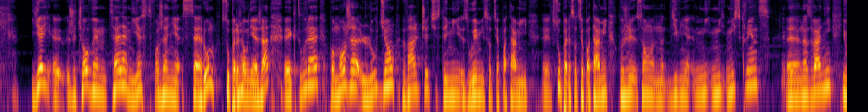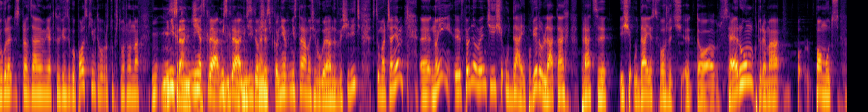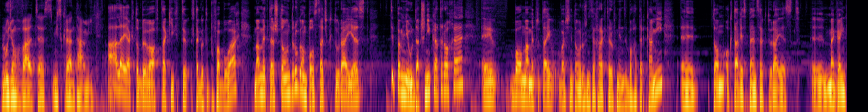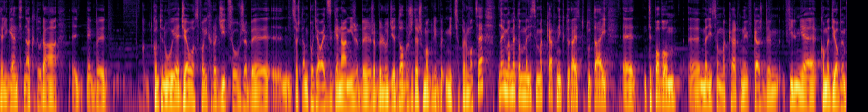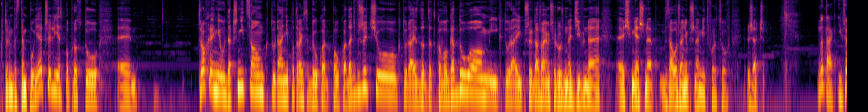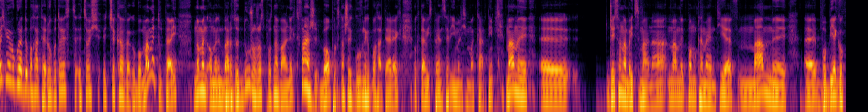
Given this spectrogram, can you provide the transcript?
jej e, życiowym celem jest stworzenie serum super żołnierza, e, które pomoże ludziom walczyć z tymi złymi socjopatami, e, super socjopatami, którzy są dziwnie mi, mi, miscreants, e, nazwani i w ogóle sprawdzałem jak to w języku polskim, to po prostu przetłumaczono na miskranci. Miskra, miskranci i to wszystko. Nie, nie starano się w ogóle nawet wysilić z tłumaczeniem. E, no i e, w pewnym momencie jej się udaje, po wielu latach pracy jej się udaje stworzyć e, to serum, które ma pomóc ludziom w walce z miskrantami. Ale jak to bywa w takich w tego typu fabułach, mamy też tą drugą postać, która jest typem nieudacznika trochę, y, bo mamy tutaj właśnie tą różnicę charakterów między bohaterkami. Y, tą Octavię Spencer, która jest y, mega inteligentna, która jakby kontynuuje dzieło swoich rodziców, żeby coś tam podziałać z genami, żeby, żeby ludzie dobrzy też mogli mieć supermoce. No i mamy tą Melissa McCartney, która jest tutaj typową Melissą McCartney w każdym filmie komediowym, w którym występuje, czyli jest po prostu trochę nieudacznicą, która nie potrafi sobie układ, poukładać w życiu, która jest dodatkowo gadułą i której przydarzają się różne dziwne, e, śmieszne, w założeniu przynajmniej twórców, rzeczy. No tak, i przejdźmy w ogóle do bohaterów, bo to jest coś ciekawego, bo mamy tutaj, nomen omen, bardzo dużo rozpoznawalnych twarzy, bo oprócz naszych głównych bohaterek, Octavii Spencer i Melissa McCarthy, mamy... E, Jasona Batesmana, mamy Pom Clementiew, mamy e, Bobiego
